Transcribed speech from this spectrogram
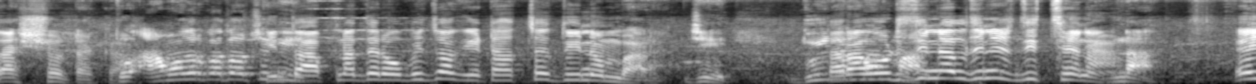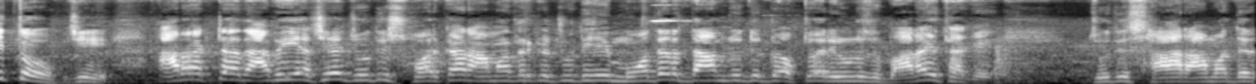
চারশো টাকা। তো আমাদের কথা হচ্ছে কিন্তু আপনাদের অভিযোগ এটা হচ্ছে দুই নম্বর। জি দুই তারা অরিজিনাল জিনিস দিচ্ছে না। না। এই তো। জি আরও একটা দাবি আছে যদি সরকার আমাদেরকে যদি এই মদের দাম যদি ডক্টর ইউনুস বাড়াই থাকে যদি স্যার আমাদের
